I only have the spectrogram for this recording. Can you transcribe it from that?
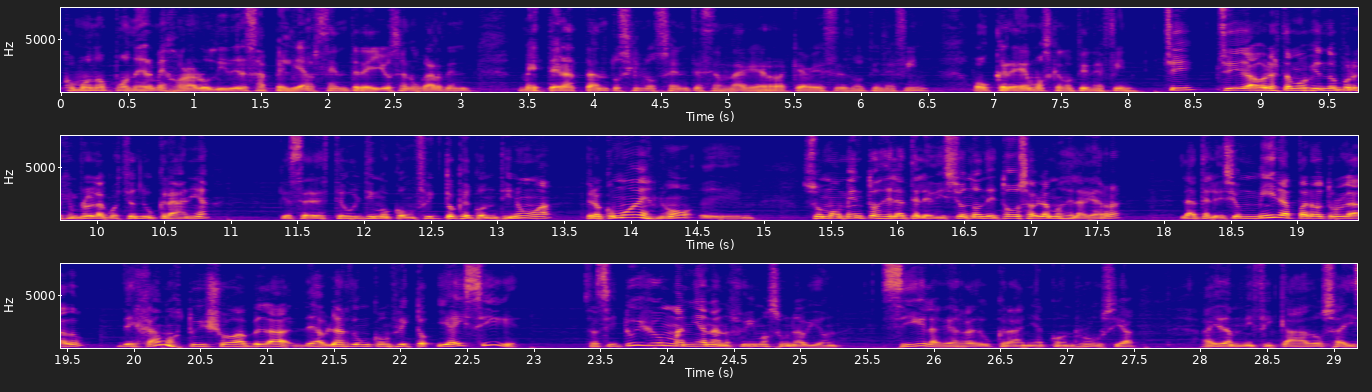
¿Cómo no poner mejor a los líderes a pelearse entre ellos en lugar de meter a tantos inocentes en una guerra que a veces no tiene fin? O creemos que no tiene fin. Sí, sí, ahora estamos viendo, por ejemplo, la cuestión de Ucrania, que es este último conflicto que continúa. Pero ¿cómo es, no? Eh, son momentos de la televisión donde todos hablamos de la guerra. La televisión mira para otro lado, dejamos tú y yo de hablar de un conflicto y ahí sigue. O sea, si tú y yo mañana nos subimos a un avión, sigue la guerra de Ucrania con Rusia, hay damnificados, hay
